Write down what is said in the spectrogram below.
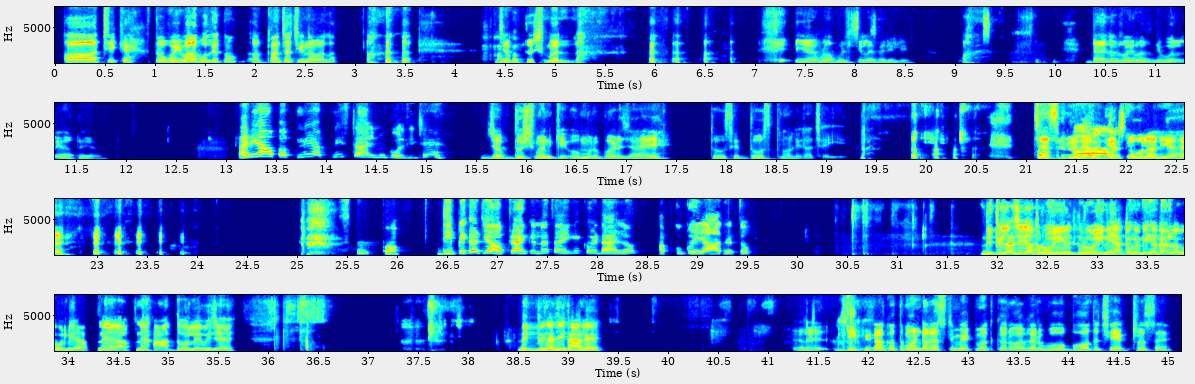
आ ठीक है तो वही वाला बोल देता हूँ कांचा चीना वाला। जब दुश्मन यार बड़ा मुश्किल है मेरे लिए। डायलॉग वगैरह नहीं बोलने आते यार। अरे आप अपने अपनी स्टाइल में बोल दीजिए। जब दुश्मन की उम्र बढ़ जाए तो उसे दोस्त बना लेना चाहिए। जैसे मैंने अभिजीत को बना लिया है। सुपर। दीपिका जी आप ट्राई करना चाहेंगे कोई डायलॉग आपको कोई याद है तो। दीपिका जी आप रोहिणी रोहिणी हट्टंगडी का डायलॉग बोलिए। अपने अपने हाथ धो ले विजय। दीपिका जी कहाँ गए? अरे दीपिका को तुम अंडर एस्टिमेट मत करो अगर वो बहुत अच्छी एक्ट्रेस है।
